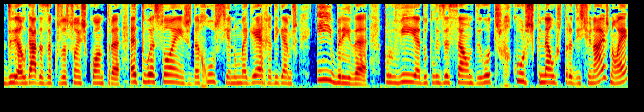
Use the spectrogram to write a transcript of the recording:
de alegadas acusações contra atuações da Rússia numa guerra, digamos, híbrida, por via de utilização de outros recursos que não os tradicionais, não é?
